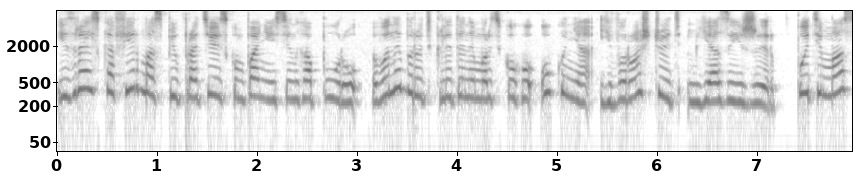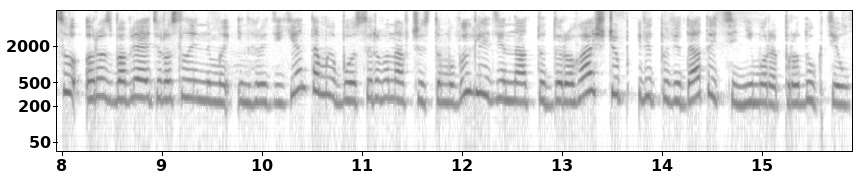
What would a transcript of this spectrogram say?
Ізраїльська фірма співпрацює з компанією Сінгапуру. Вони беруть клітини морського окуня і вирощують м'язи і жир. Потім масу розбавляють рослинними інгредієнтами, бо сировина в чистому вигляді надто дорога, щоб відповідати ціні морепродуктів.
